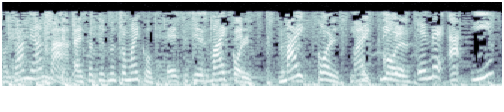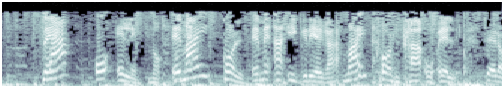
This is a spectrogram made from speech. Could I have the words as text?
Con toda mi alma. Ah, Este sí es nuestro Michael. Este sí es Michael. Michael. Y se Michael. escribe M-A-I-K-O-L. No, M- Michael. M-A-Y. Michael. K-O-L. Cero.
